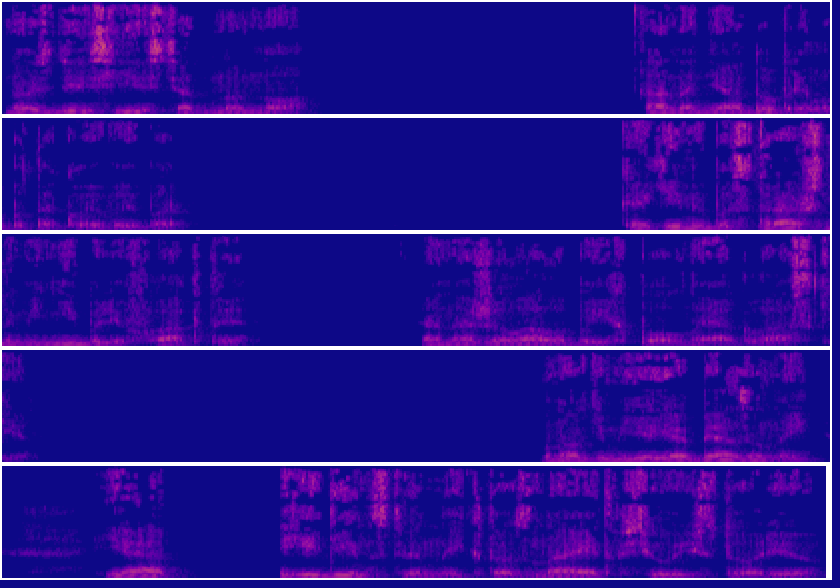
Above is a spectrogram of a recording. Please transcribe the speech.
Но здесь есть одно но. Она не одобрила бы такой выбор. Какими бы страшными ни были факты, она желала бы их полной огласки. Многим ей обязанный, я единственный, кто знает всю историю,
